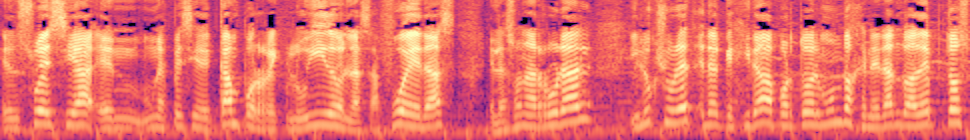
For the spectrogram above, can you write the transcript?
en Suecia en una especie de campo recluido en las afueras, en la zona rural, y Luke Juret era el que giraba por todo el mundo generando adeptos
